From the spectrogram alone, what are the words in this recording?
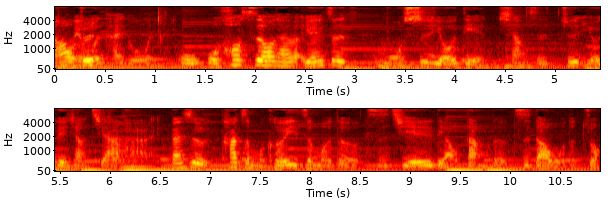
然后我就问太多问题。我我后事后才发现，原来这模式有点像是，就是有点像加牌，但是他怎么可以这么的直截了当的知道我的状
